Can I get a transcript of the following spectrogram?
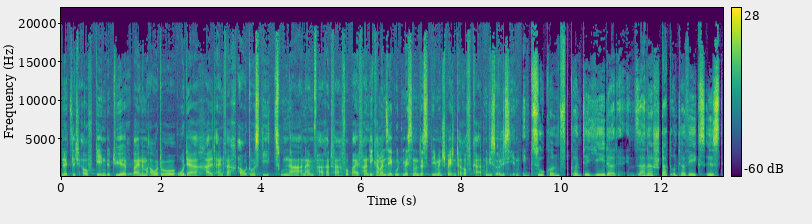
plötzlich aufgehende Tür bei einem Auto oder halt einfach Autos, die zu nah an einem Fahrradfahrer vorbeifahren. Die kann man sehr gut messen und das dementsprechend auch auf Karten visualisieren. In Zukunft könnte jeder, der in seiner Stadt unterwegs ist,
